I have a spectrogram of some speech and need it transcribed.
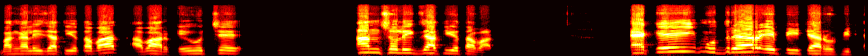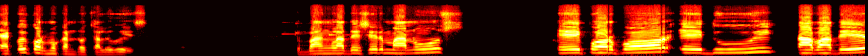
বাঙালি জাতীয়তাবাদ, আবার কেউ হচ্ছে আঞ্চলিক জাতীয়তাবাদ। একই মুদ্রার এপিট আর ওপিট একই কর্মকাণ্ড চালু হয়েছে। বাংলাদেশের মানুষ এই পরপর এই দুই তাবাদের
